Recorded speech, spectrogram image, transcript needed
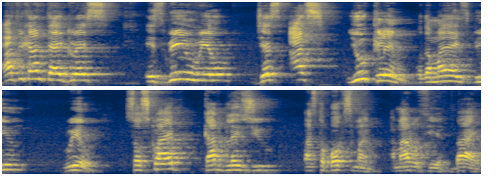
African Tigress is being real, just as you claim Wadamaya is being real. Subscribe. God bless you. Pastor Boxman. I'm out of here. Bye.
